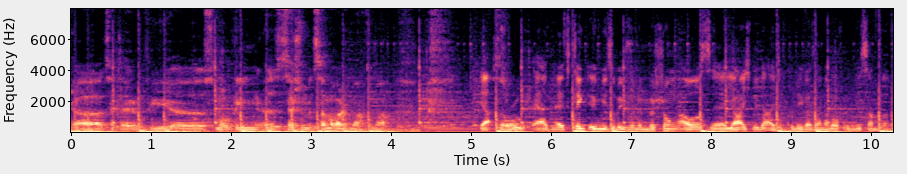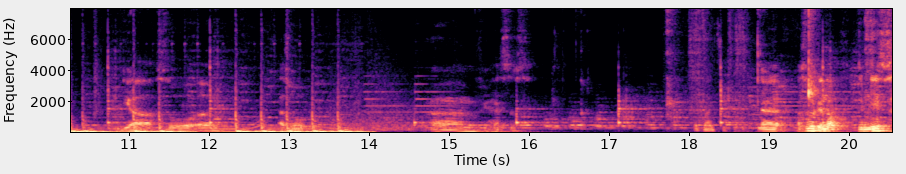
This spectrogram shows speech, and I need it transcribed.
Ja, als hätte er irgendwie äh, Smoking äh, Session mit Samurai gemacht. Immer. Ja, So. Ja, es klingt irgendwie so wie so eine Mischung aus, äh, ja, ich will der alte Kollega sein, aber auch irgendwie Samba. Ja, so, ähm, also, ähm, wie heißt es? Was meinst du? Äh, achso, genau. Demnächst,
